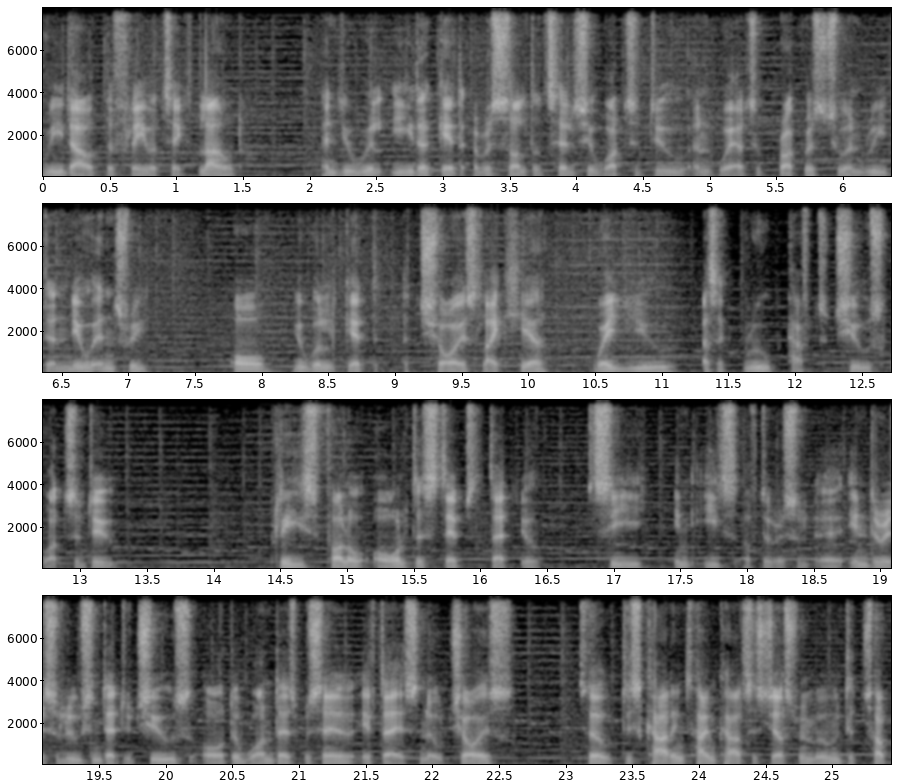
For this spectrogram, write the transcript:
Read out the flavor text loud and you will either get a result that tells you what to do and where to progress to and read a new entry or you will get a choice like here where you as a group have to choose what to do. Please follow all the steps that you see in each of the uh, in the resolution that you choose or the one that's presented if there is no choice. So discarding time cards is just removing the top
